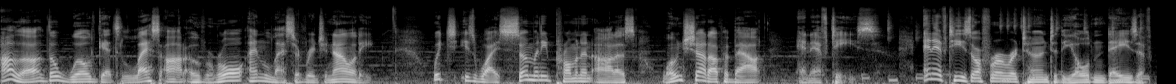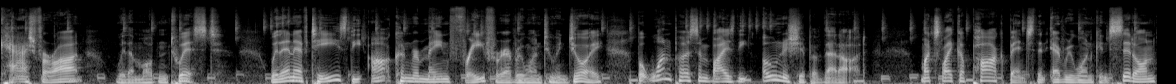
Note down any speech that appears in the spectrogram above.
other, the world gets less art overall and less originality. Which is why so many prominent artists won't shut up about NFTs. NFTs offer a return to the olden days of cash for art with a modern twist. With NFTs, the art can remain free for everyone to enjoy, but one person buys the ownership of that art much like a park bench that everyone can sit on,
